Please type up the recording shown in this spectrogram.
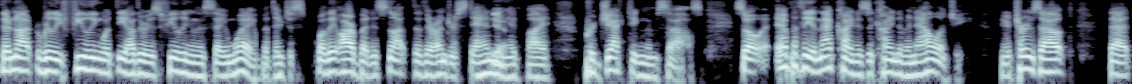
they're not really feeling what the other is feeling in the same way, but they're just, well, they are, but it's not that they're understanding yeah. it by projecting themselves. So empathy in that kind is a kind of analogy. It turns out that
